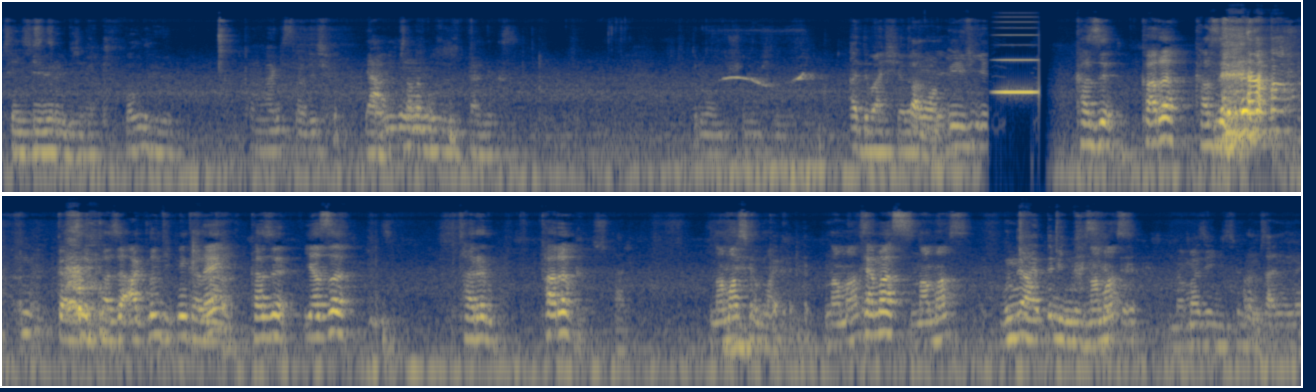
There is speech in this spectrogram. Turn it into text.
Seni seviyorum diyecek. Vallahi yok. Hangisini arayacağım? Ya sana bozuldu ben de kız. Dur ben düşünmüştüm. Hadi başlayalım. Tamam. Bir Kazı. Karı. Kazı. kazı. Kazı. Aklım fikrin kazı. Ne? Kazı. Yazı, Tarım. tarım, Süper. Namaz kılmak. Namaz. temas, Namaz. Bunu hayatta bilmez. Namaz. Namaz iyisi. Oğlum sen ne?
